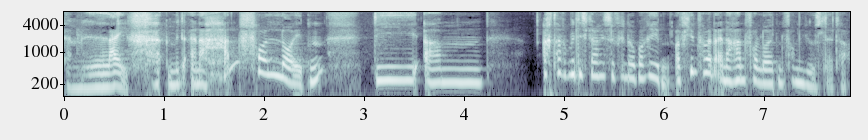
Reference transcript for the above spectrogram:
ähm, live mit einer Handvoll Leuten, die... Ähm, Ach, da will ich gar nicht so viel drüber reden. Auf jeden Fall mit einer Handvoll Leuten vom Newsletter.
